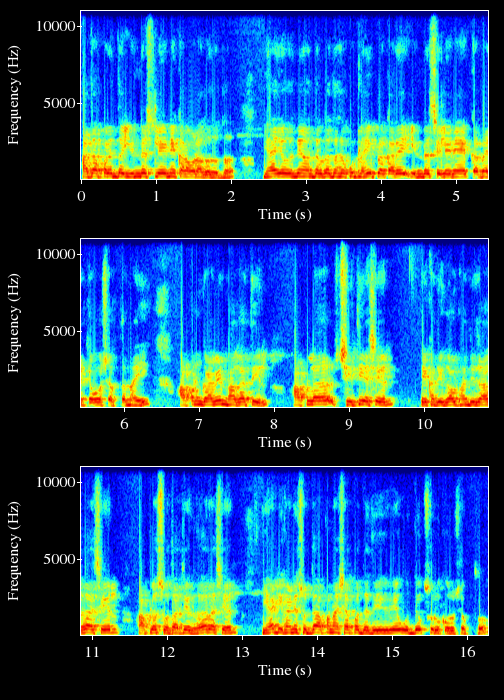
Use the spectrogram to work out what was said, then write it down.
आतापर्यंत इंडस्ट्रीने करावं लागत होतं. ह्या योजनेअंतर्गत असं कुठल्याही प्रकारे इंडस्ट्रीने करण्याची आवश्यकता नाही. आपण ग्रामीण भागातील आपलं शेती असेल एखादी गावठांची जागा असेल आपलं स्वतःचे घर असेल ह्या ठिकाणी सुद्धा आपण अशा पद्धतीने उद्योग सुरू करू शकतो.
